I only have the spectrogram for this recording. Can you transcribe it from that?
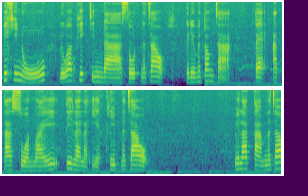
พริกขี้หนู หรือว่าพริกจินดาสดนะเจ้า ก็เดี๋ยวไม่ต้องจะแปะอัตราส่วนไว้ที่รายละเอียดคลิปนะเจ้า เวลาตำนะเจ้า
